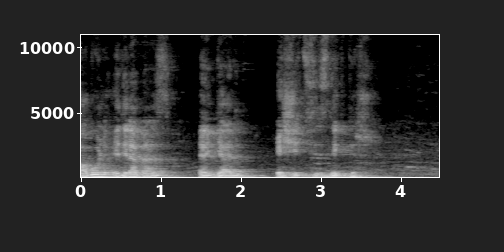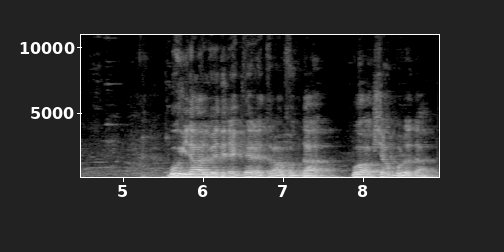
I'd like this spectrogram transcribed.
kabul edilemez engel eşitsizliktir. Bu ideal ve dilekler etrafında bu akşam burada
